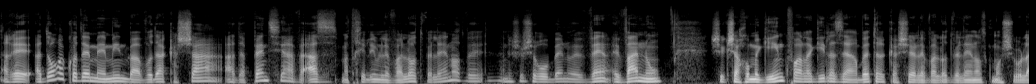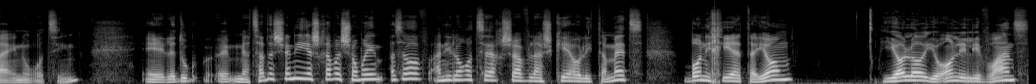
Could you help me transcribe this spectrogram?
הרי הדור הקודם האמין בעבודה קשה עד הפנסיה, ואז מתחילים לבלות וליהנות, ואני חושב שרובנו הבנ- הבנו שכשאנחנו מגיעים כבר לגיל הזה, הרבה יותר קשה לבלות וליהנות כמו שאולי היינו רוצים. אה, לדוג... אה, מהצד השני, יש חבר'ה שאומרים, עזוב, אני לא רוצה עכשיו להשקיע או להתאמץ, בוא נחיה את היום. יולו, you only live once.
